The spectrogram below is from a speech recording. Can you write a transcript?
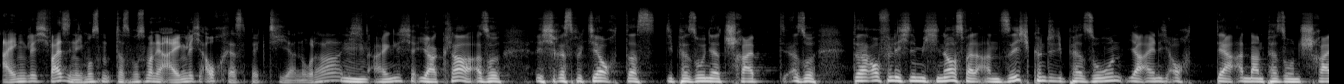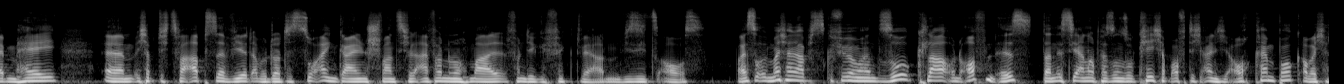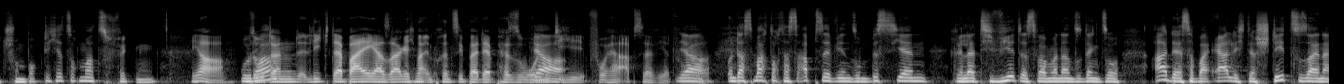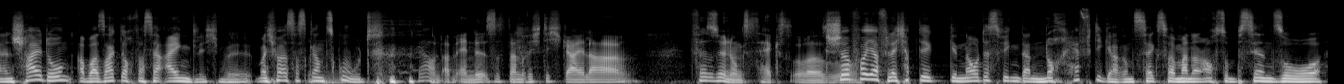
Eigentlich, weiß ich nicht, muss, das muss man ja eigentlich auch respektieren, oder? Hm, eigentlich, ja klar. Also ich respektiere auch, dass die Person jetzt schreibt, also darauf will ich nämlich hinaus, weil an sich könnte die Person ja eigentlich auch der anderen Person schreiben, hey, ähm, ich habe dich zwar abserviert, aber du hattest so einen geilen Schwanz, ich will einfach nur noch mal von dir gefickt werden. Wie sieht's aus? Weißt du, und manchmal habe ich das Gefühl, wenn man so klar und offen ist, dann ist die andere Person so, okay, ich habe auf dich eigentlich auch keinen Bock, aber ich hätte schon Bock, dich jetzt auch mal zu ficken. ja, Oder? So, dann liegt der Ball ja, sage ich mal, im Prinzip bei der Person, Ja. die vorher abserviert wurde. Ja, und das macht doch das Abservieren so ein bisschen relativiert ist, weil man dann so denkt, so, ah, der ist aber ehrlich, der steht zu seiner Entscheidung, aber sagt auch, was er eigentlich will. Manchmal ist das ganz gut. Ja, und am Ende ist es dann richtig geiler Versöhnungsex oder so. Dir vor, ja, vielleicht habt ihr genau deswegen dann noch heftigeren Sex, weil man dann auch so ein bisschen so,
